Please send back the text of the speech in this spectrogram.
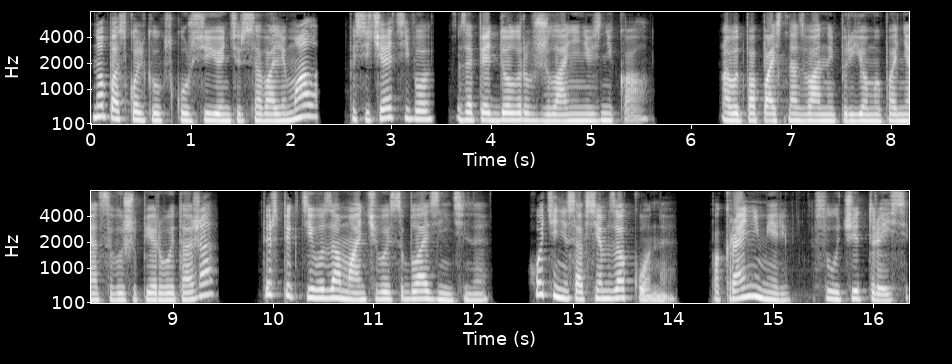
Но поскольку экскурсии ее интересовали мало, посещать его за 5 долларов желания не возникало. А вот попасть на званый прием и подняться выше первого этажа – перспектива заманчивая и соблазнительная, хоть и не совсем законная, по крайней мере, в случае Трейси.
